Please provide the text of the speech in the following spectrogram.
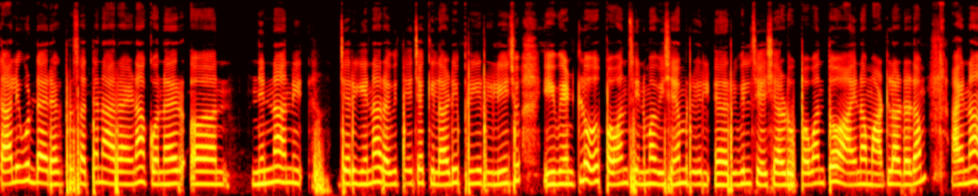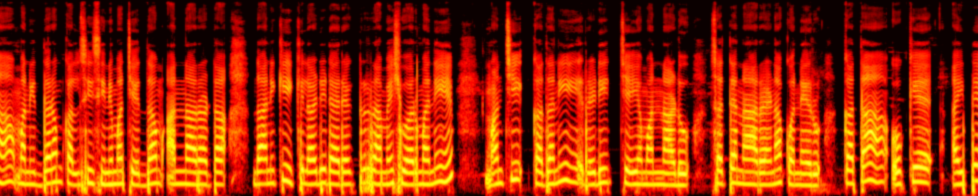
టాలీవుడ్ డైరెక్టర్ సత్యనారాయణ కొనేర్ నిన్న జరిగిన రవితేజ కిలాడి ప్రీ రిలీజ్ ఈవెంట్లో పవన్ సినిమా విషయం రివీల్ చేశాడు. పవన్తో ఆయన మాట్లాడడం ఆయన మనిద్దరం కలిసి సినిమా చేద్దాం అన్నారట. దానికి కిలాడి డైరెక్టర్ రమేష్ వర్మని మంచి కథని రెడీ చేయమన్నాడు. సత్యనారాయణ కొనేరు కథ ఓకే. అయితే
